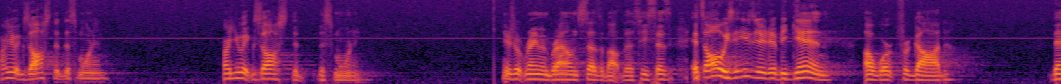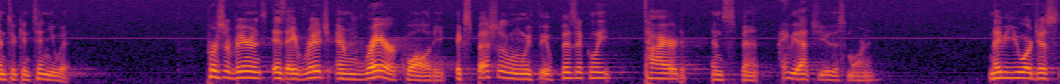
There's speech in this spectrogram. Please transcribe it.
Are you exhausted this morning? Are you exhausted this morning? Here's what Raymond Brown says about this. He says, It's always easier to begin a work for God than to continue it. Perseverance is a rich and rare quality, especially when we feel physically tired and spent. Maybe that's you this morning. Maybe you are just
